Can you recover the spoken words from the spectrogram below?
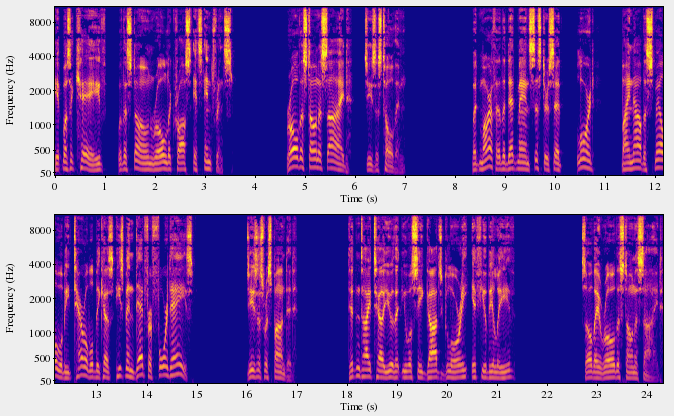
It was a cave with a stone rolled across its entrance. Roll the stone aside, Jesus told them. But Martha, the dead man's sister, said, Lord, by now the smell will be terrible because he's been dead for four days. Jesus responded, Didn't I tell you that you will see God's glory if you believe? So they rolled the stone aside.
